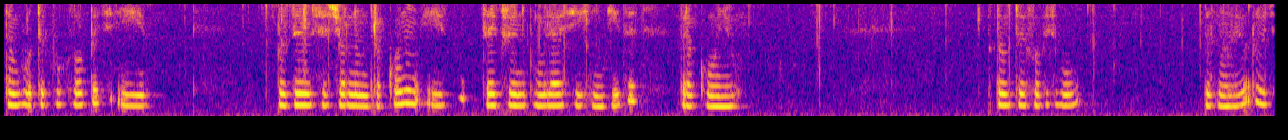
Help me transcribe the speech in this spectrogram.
Там був типу хлопець і познайомився з чорним драконом. І це, якщо я не помиляюся, їхні діти драконів. Потім той хлопець був без ноги вроді.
